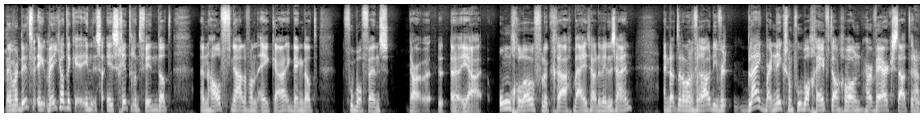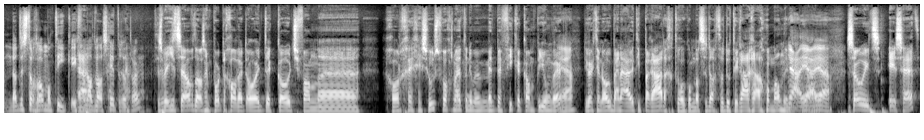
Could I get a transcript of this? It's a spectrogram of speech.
Nee, maar dit, ik, weet je wat ik in, in schitterend vind? Dat een halve finale van een EK, ik denk dat voetbalfans daar eh, ja, ongelooflijk graag bij zouden willen zijn. En dat er dan een vrouw die blijkbaar niks om voetbal geeft, dan gewoon haar werk staat te Ja. doen. Dat is toch romantiek? Ik Ja. vind dat wel schitterend hoor. Het is een beetje hetzelfde als in Portugal werd ooit de coach van eh Jorge Jesus, volgens mij, toen hij met Benfica kampioen werd. Ja, Die werd toen ook bijna uit die parade getrokken, omdat ze dachten, wat doet die rare oude man in ja, ja. ja. Zoiets is het.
